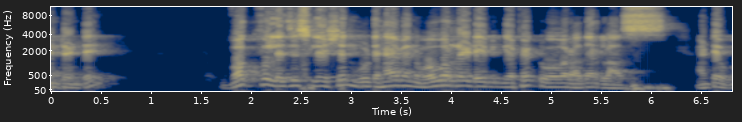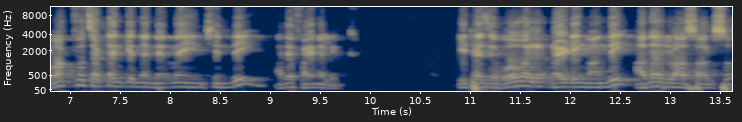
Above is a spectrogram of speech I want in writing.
ఏంటంటే Waqf legislation would have an override effect over other laws అంటే వక్ఫ్ చట్టం కింద నిర్ణయించింది అదే ఫైనల్ ఇంక్ it has a overriding on the other laws also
